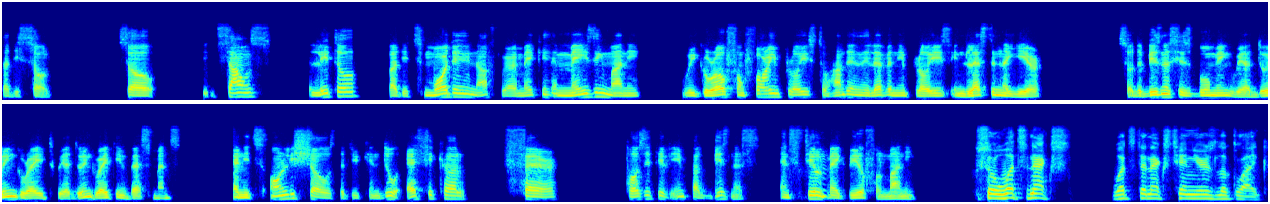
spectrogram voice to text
that is sold. So it sounds little, but it's more than enough. We are making amazing money. We grow from four employees to 111 employees in less than a year. So the business is booming. We are doing great. We are doing great investments. And it only shows that you can do ethical, fair, positive impact business and still make beautiful money. So, what's next? What's the next 10 years look like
